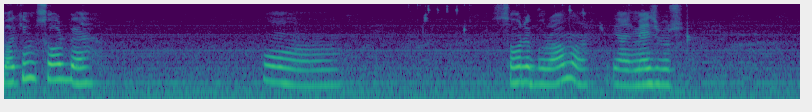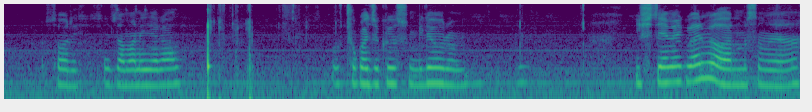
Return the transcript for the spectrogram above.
Bakayım sor be. Hmm. Sorry bro ama yani mecbur. Sorry. Şimdi zaman ileri al. Çok acıkıyorsun biliyorum. İşte yemek vermiyorlar mı sana ya?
